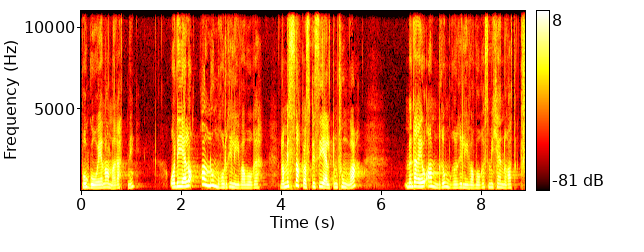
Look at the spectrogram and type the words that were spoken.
på å gå i en annen retning. Og det gjelder alle områder i livet våre. Nå har vi snakka spesielt om tunga, men det er jo andre områder i livet våre som vi kjenner at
